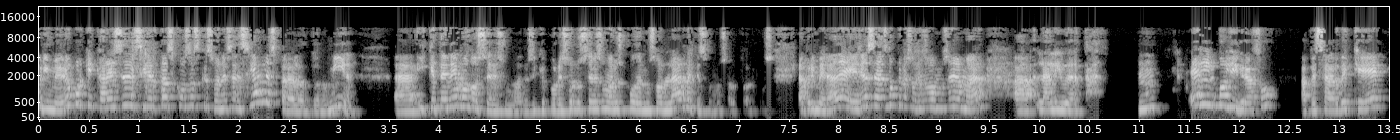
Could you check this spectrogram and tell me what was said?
primero porque carece de ciertas cosas que son esenciales para la autonomía uh, y que tenemos los seres humanos y que por eso los seres humanos podemos hablar de que somos autónomos. La primera de ellas es lo que nosotros vamos a llamar uh, la libertad. ¿Mm? El bolígrafo, a pesar de que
